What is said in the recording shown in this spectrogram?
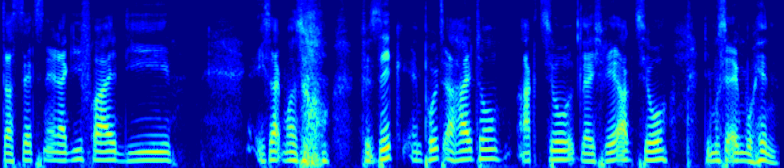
das setzt eine Energie frei, die, ich sag mal so, Physik, Impulserhaltung, Aktio gleich Reaktio, die muss ja irgendwo hin.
